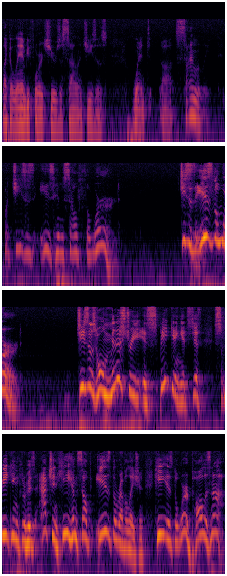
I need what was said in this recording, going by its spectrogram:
like a lamb before it shears a silent, Jesus went uh, silently. But Jesus is himself the Word. Jesus is the Word. Jesus' whole ministry is speaking. It's just speaking through his action. He himself is the revelation, he is the Word. Paul is not.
